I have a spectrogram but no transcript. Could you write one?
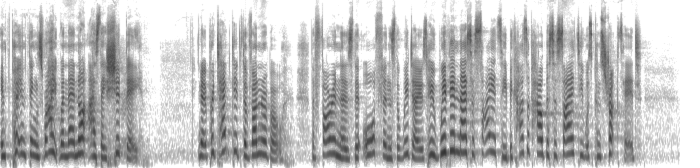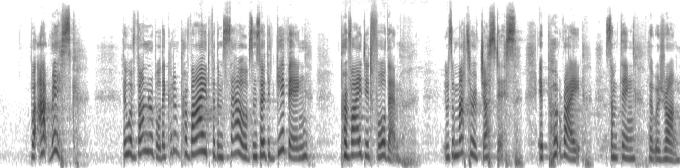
in putting things right when they're not as they should be. You know, it protected the vulnerable, the foreigners, the orphans, the widows, who within their society, because of how the society was constructed, were at risk. They were vulnerable. They couldn't provide for themselves. And so the giving provided for them. It was a matter of justice. It put right something that was wrong.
